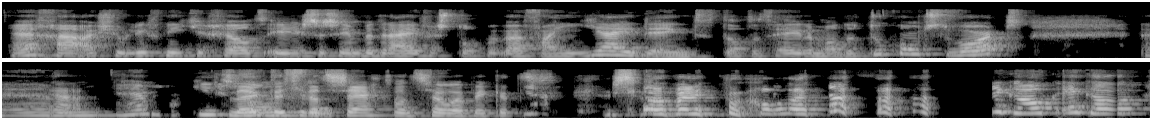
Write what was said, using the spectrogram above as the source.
Hè? Ga alsjeblieft niet je geld eerst eens in bedrijven stoppen waarvan jij denkt dat het helemaal de toekomst wordt. Um, hè, Leuk dat je dat zegt, want zo heb ik het. Zo ben ik begonnen. Ik ook, ik ook.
